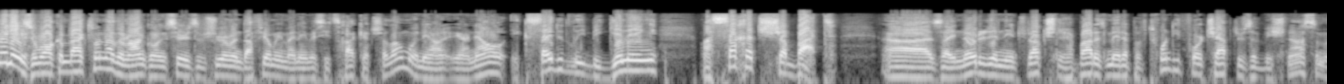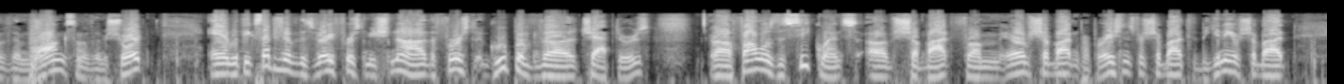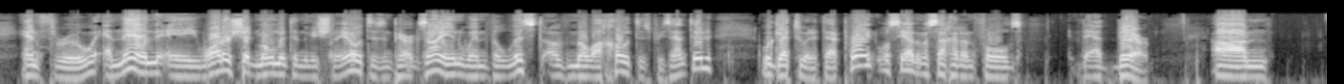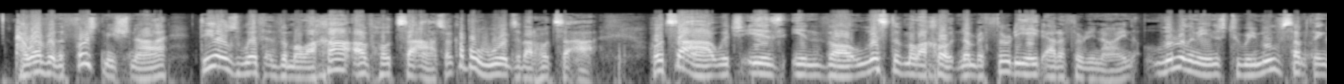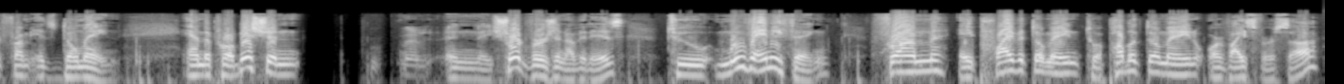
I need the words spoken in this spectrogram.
Greetings and welcome back to another ongoing series of Shurim and Daf Yomi. My name is Yitzchak Etshalom. We are, we are now excitedly beginning Masachet Shabbat. Uh, as I noted in the introduction, Shabbat is made up of 24 chapters of Mishnah, some of them long, some of them short. And with the exception of this very first Mishnah, the first group of uh, chapters uh, follows the sequence of Shabbat from Erev Shabbat and preparations for Shabbat to the beginning of Shabbat and through, and then a watershed moment in the Mishnayot is in Perek Zayin when the list of Melachot is presented. We'll get to it at that point. We'll see how the Masachet unfolds that there. Um, however, the first Mishnah deals with the Malacha of Hotza'ah. So a couple of words about Hotza'ah. Hotza'ah, which is in the list of malachot, number 38 out of 39, literally means to remove something from its domain. And the prohibition, in a short version of it is, to move anything from a private domain to a public domain or vice versa,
